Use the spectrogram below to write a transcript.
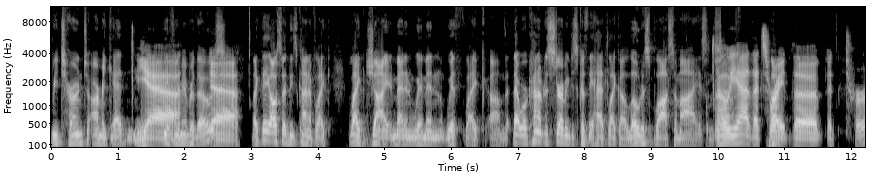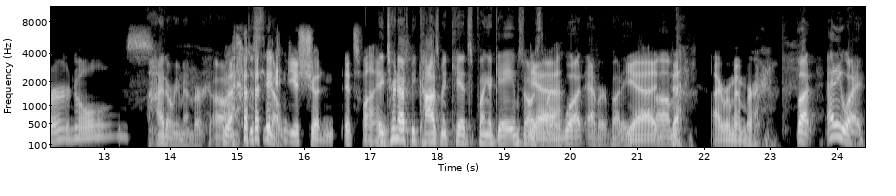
Return to Armageddon. Yeah, if you remember those, yeah like they also had these kind of like like giant men and women with like um that, that were kind of disturbing just because they had like a lotus blossom eyes. And stuff. oh yeah that's But- right the Eternals I don't remember. Um, just you know, you shouldn't it's fine they turned out to be cosmic kids playing a game, so I was Yeah. like, whatever, buddy. yeah Um, that- I remember But anyway,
